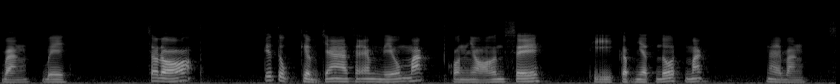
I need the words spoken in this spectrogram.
bằng b. Sau đó, tiếp tục kiểm tra xem nếu max còn nhỏ hơn c thì cập nhật nốt max này bằng c.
